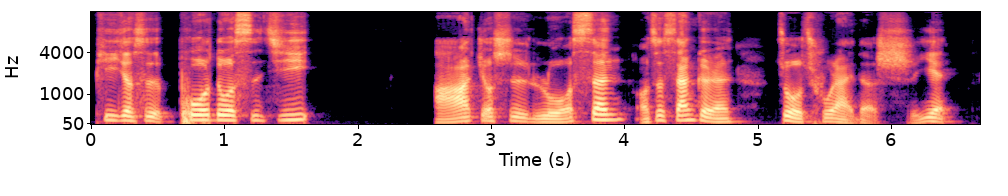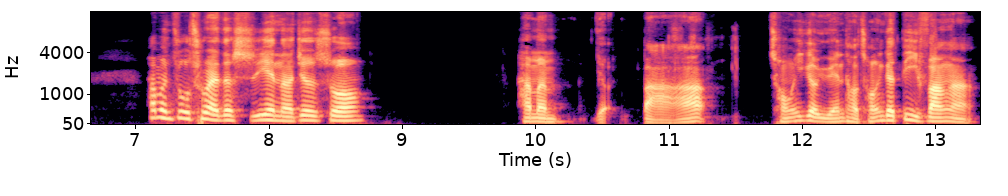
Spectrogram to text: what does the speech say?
，P 就是波多斯基，R 就是罗森哦，这三个人做出来的实验。他们做出来的实验呢，就是说他们有把从一个源头，从一个地方啊，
